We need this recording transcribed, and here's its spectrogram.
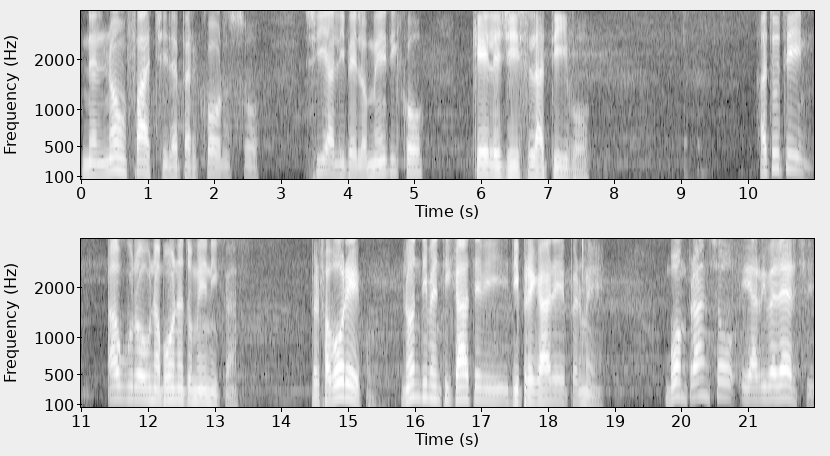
nel non facile percorso sia a livello medico che legislativo. A tutti auguro una buona domenica. Per favore non dimenticatevi di pregare per me. Buon pranzo e arrivederci.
